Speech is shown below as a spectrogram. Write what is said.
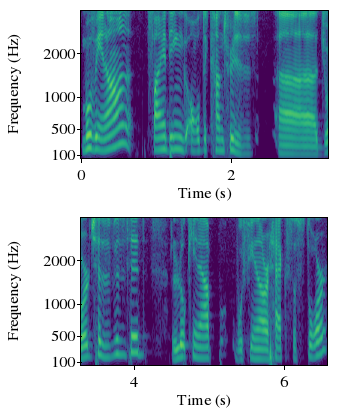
Moving on, finding all the countries uh, George has visited, looking up within our hexastore,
